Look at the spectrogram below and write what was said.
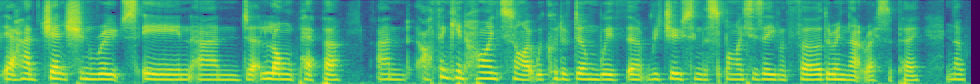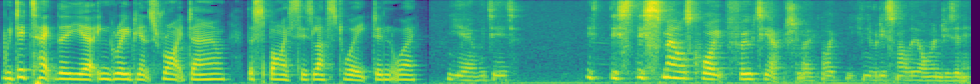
It had gentian roots in and uh, long pepper. And I think in hindsight, we could have done with uh, reducing the spices even further in that recipe. No, we did take the uh, ingredients right down, the spices last week, didn't we? Yeah, we did. This this smells quite fruity actually. Like you can really smell the oranges in it.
